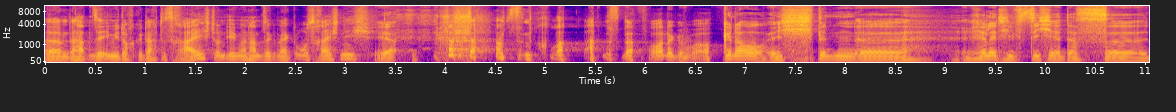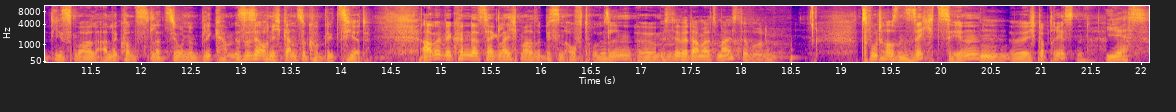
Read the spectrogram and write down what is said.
Ähm, da hatten sie irgendwie doch gedacht, es reicht und irgendwann haben sie gemerkt, oh, es reicht nicht. Ja. da haben sie nochmal alles nach vorne geworfen. Genau, ich bin äh, relativ sicher, dass äh, diesmal alle Konstellationen im Blick haben. Es ist ja auch nicht ganz so kompliziert. Aber wir können das ja gleich mal so ein bisschen aufdröseln. Ähm, Wisst ihr, wer damals Meister wurde? 2016, äh, ich glaube Dresden. Yes.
